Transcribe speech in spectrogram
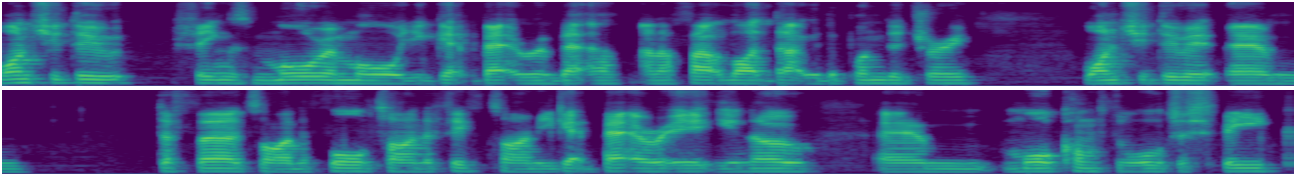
once you do things more and more, you get better and better. And I felt like that with the punditry. Once you do it um, the third time, the fourth time, the fifth time, you get better at it. You know, um, more comfortable to speak,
